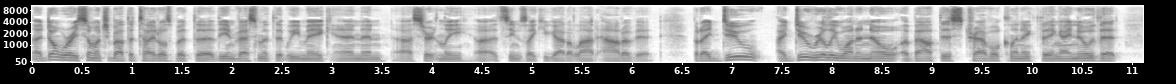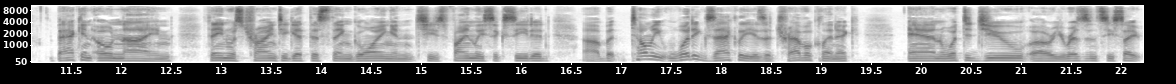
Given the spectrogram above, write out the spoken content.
uh, don't worry so much about the titles, but the the investment that we make, and then uh, certainly uh, it seems like you got a lot out of it. But I do I do really want to know about this travel clinic thing. I know that back in 09 thane was trying to get this thing going and she's finally succeeded. Uh, but tell me what exactly is a travel clinic and what did you uh, or your residency site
